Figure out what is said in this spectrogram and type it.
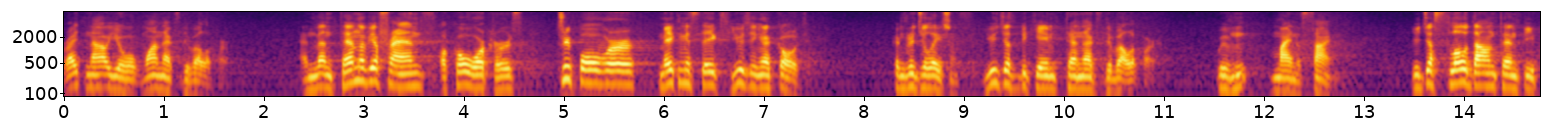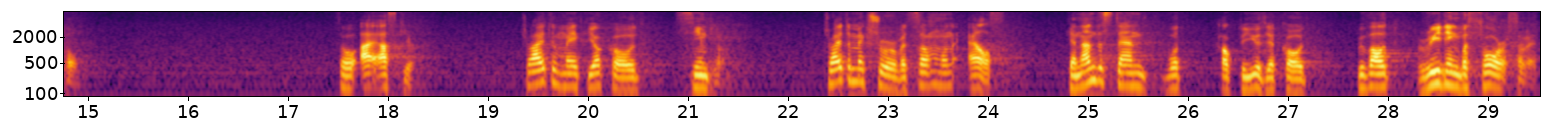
Right now, you're a 1X developer. And then 10 of your friends or coworkers trip over, make mistakes using your code. Congratulations, you just became 10x developer with minus sign. You just slowed down 10 people. So I ask you, try to make your code simpler. Try to make sure that someone else can understand what, how to use your code without reading the source of it,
